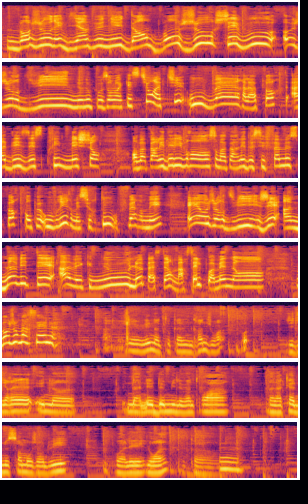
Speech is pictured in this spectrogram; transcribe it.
Bonjour et bienvenue dans Bonjour chez vous. Aujourd'hui, nous nous posons la question, as-tu ouvert la porte à des esprits méchants? On va parler délivrance, on va parler de ces fameuses portes qu'on peut ouvrir, mais surtout fermer. Et aujourd'hui, j'ai un invité avec nous, le pasteur Marcel Poimenan. Bonjour Marcel. Ah, bonjour Evelyne, en tout cas une grande joie. Je dirais une, une année 2023 dans laquelle nous sommes aujourd'hui pour aller loin. Donc, euh, hmm.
